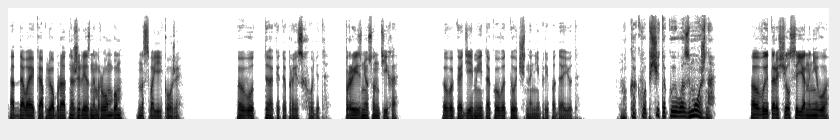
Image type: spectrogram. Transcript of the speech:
отдавая каплю обратно железным ромбом на своей коже. «Вот так это происходит», — произнес он тихо. «В академии такого точно не преподают». «Ну как вообще такое возможно?» Вытаращился я на него.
